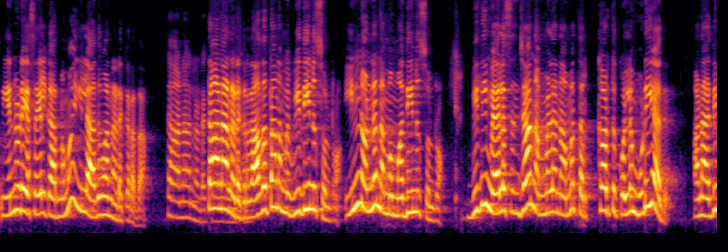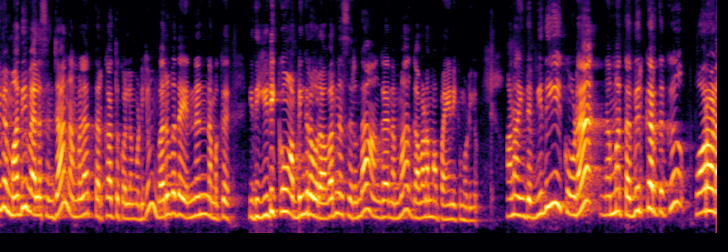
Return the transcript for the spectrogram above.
என்னுடைய செயல் காரணமா இல்லை அதுவா நடக்கிறதா? தானா நடக்கும் தானா நடக்கிறது? அதை தான் நம்ம விதின்னு சொல்றோம். இன்னொன்று நம்ம மதின்னு சொல்றோம். விதி வேலை செஞ்சா நம்மளை நாம தற்காத்து கொள்ள முடியாது. ஆனால் அதுவே மதி வேலை செஞ்சால் நம்மளை தற்காத்து கொள்ள முடியும். வருவதை என்னென்னு நமக்கு இது இடிக்கும் அப்படிங்கிற ஒரு அவேர்னஸ் இருந்தால் அங்கே நம்ம கவனமாக பயணிக்க முடியும். ஆனால் இந்த விதியை கூட நம்ம தவிர்க்கிறதுக்கு போராட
